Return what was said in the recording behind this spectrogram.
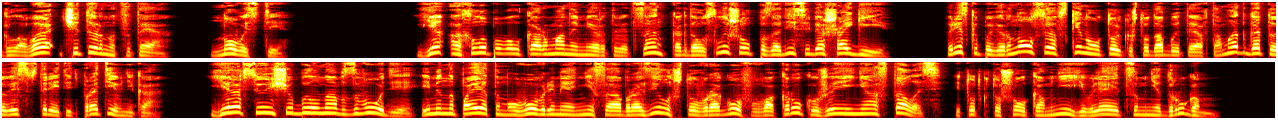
Глава 14. Новости. Я охлопывал карманы мертвеца, когда услышал позади себя шаги. Резко повернулся, вскинул только что добытый автомат, готовясь встретить противника. Я все еще был на взводе, именно поэтому вовремя не сообразил, что врагов вокруг уже и не осталось, и тот, кто шел ко мне, является мне другом.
